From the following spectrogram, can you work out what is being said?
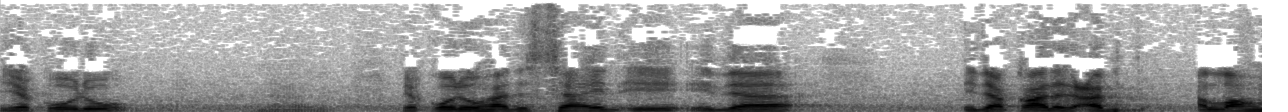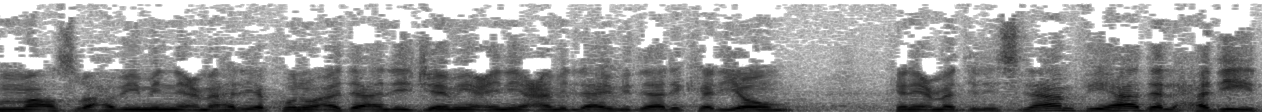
يقول يقول هذا السائل إذا إذا قال العبد اللهم أصبح بي من نعمة هل يكون أداء لجميع نعم الله في ذلك اليوم كنعمة الإسلام؟ في هذا الحديث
